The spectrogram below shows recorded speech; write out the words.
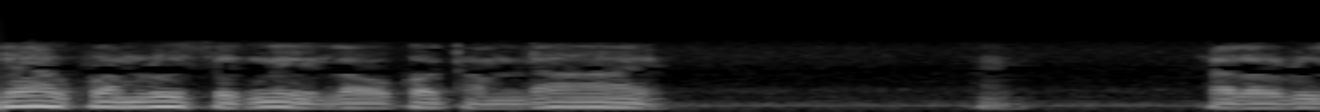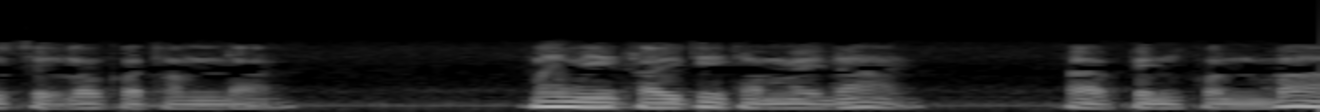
แล้วความรู้สึกนี่เราก็ทำได้ ถ้าเรารู้สึกเราก็ทำได้ ไม่มีใครที่ทำไม่ได้ ถ้าเป็นคนบ้า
